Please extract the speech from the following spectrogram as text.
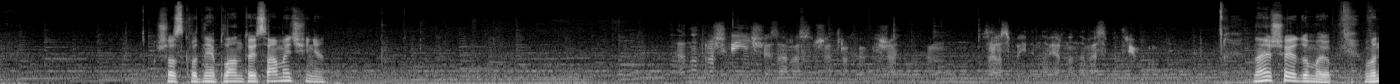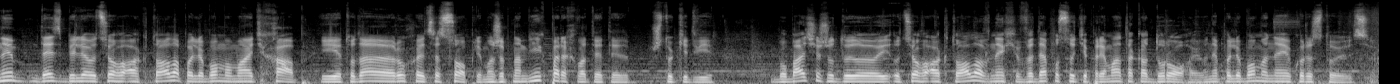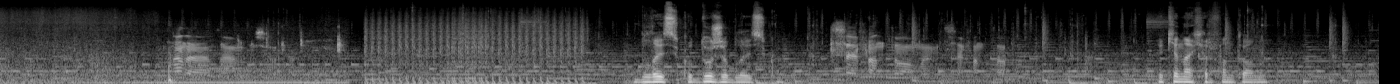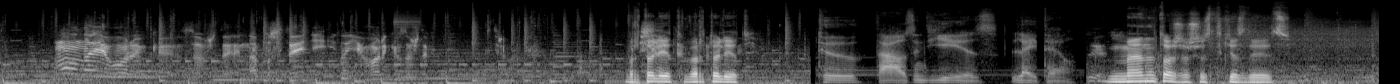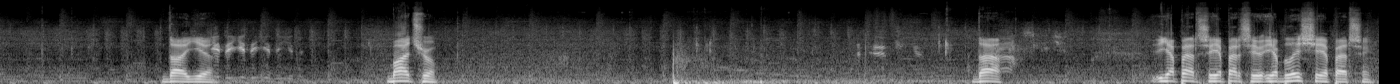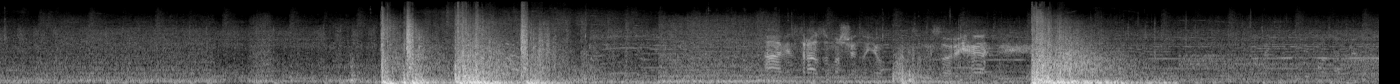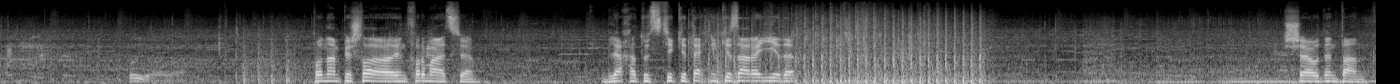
Що, складний план той самий чи ні? Та ну трошки інше, зараз уже трохи біжать. Ем, Зараз поїдемо, мабуть, на вес Петрівку. Знаєш, що я думаю? Вони десь біля оцього актуала по-любому мають хаб, і туди рухаються соплі. Може б нам їх перехватити штуки дві? Бо бачиш, до оцього актуала в них веде по суті пряма така дорога, і вони по-любому нею користуються. Ну да, да, все. Близько, дуже близько. Це фантоми, це фантоми. Які нахер фантоми? Ну, на Єгорівки завжди. На пустині і на Єгорівки завжди. Вертоліт, вертоліт. 2,000 years later. У мене теж щось таке здається. Да, є. Їде, їде, їде, їде. Бачу. Да. А, слідчі. Я перший, я перший, я ближче, я перший. По нам пішла інформація. Бляха, тут стільки техніки зараз їде. Ще один танк.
